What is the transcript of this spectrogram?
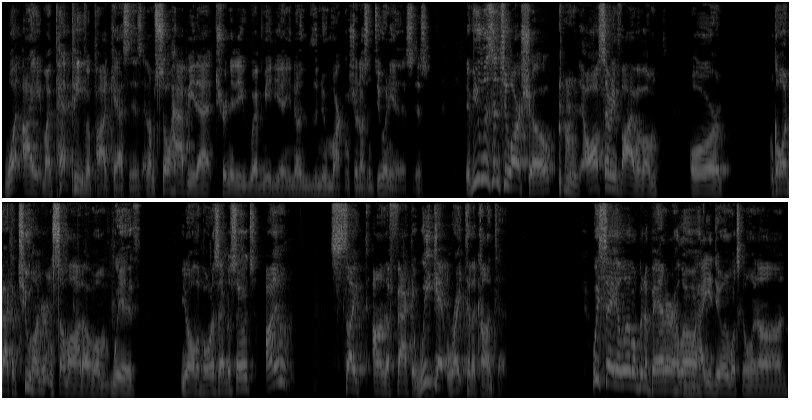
What I my pet peeve of podcasts is, and I'm so happy that Trinity Web Media, you know, the new marketing show doesn't do any of this, is if you listen to our show, all 75 of them, or going back to 200 and some odd of them with, you know, all the bonus episodes, I'm psyched on the fact that we get right to the content. We say a little bit of banner, hello, Mhm. how you doing, what's going on,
